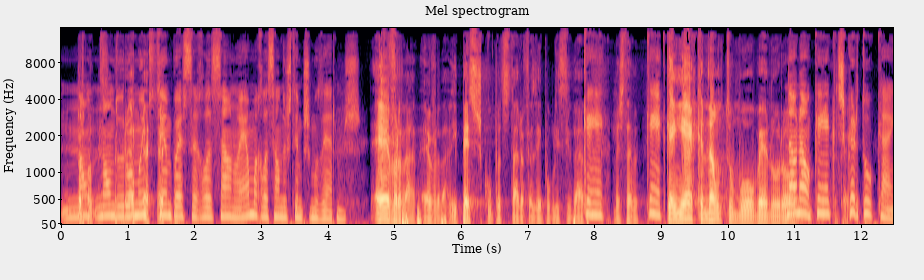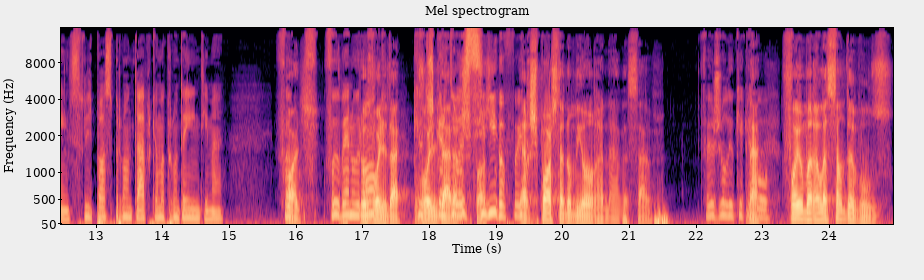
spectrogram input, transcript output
Não, não durou muito tempo essa relação, não é? É uma relação dos tempos modernos. É verdade, é verdade. E peço desculpa de estar a fazer publicidade. Quem é, mas também, quem é, que, quem é que não tomou o Benuron? Não, não, quem é que descartou quem? Se lhe posso perguntar, porque é uma pergunta íntima. Foi, foi o Ben Uron vou-lhe dar, que vou -lhe dar a resposta. Si, foi... A resposta não me honra nada, sabe? Foi o Júlio que acabou. Não, foi uma relação de abuso.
